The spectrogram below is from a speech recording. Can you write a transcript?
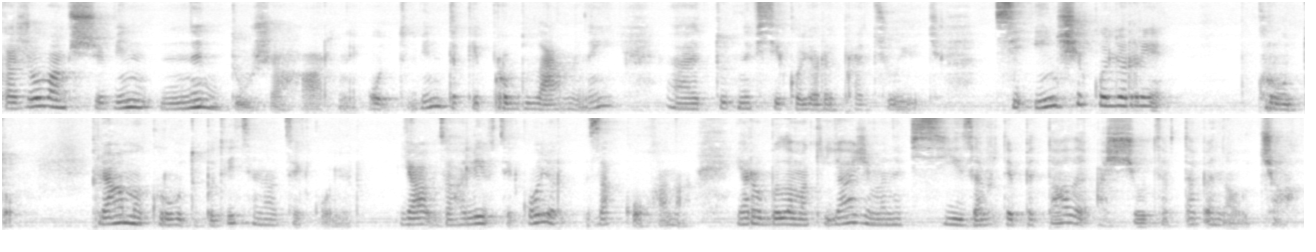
Скажу вам, що він не дуже гарний. От Він такий проблемний. Е, тут не всі кольори працюють. Всі інші кольори круто. Прямо круто. Подивіться на цей колір. Я взагалі в цей колір закохана. Я робила макіяжі, мене всі завжди питали, а що це в тебе на очах?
